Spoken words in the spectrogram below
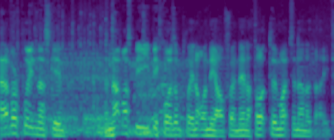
ever playing this game. And that must be because I'm playing it on the alpha and then I thought too much and then I died.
